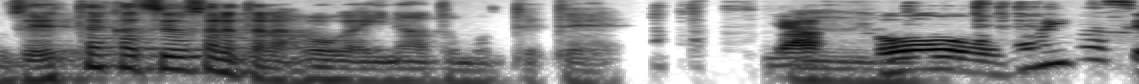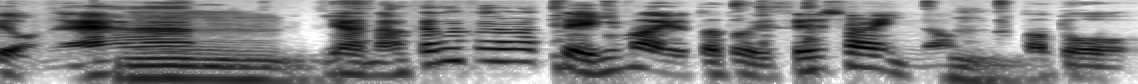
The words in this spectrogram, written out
絶対活用されたら方がいいなと思ってて。いや、うんそう思いますよね。うん。いや、なかなかだって今言った通り正社員なんだと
